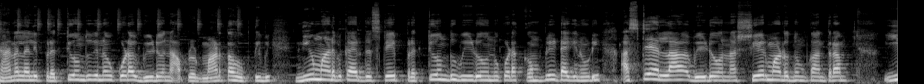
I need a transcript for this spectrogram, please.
ಚಾನಲಲ್ಲಿ ಪ್ರತಿಯೊಂದು ದಿನವೂ ಕೂಡ ವೀಡಿಯೋನ ಅಪ್ಲೋಡ್ ಮಾಡ್ತಾ ಹೋಗ್ತೀವಿ. ನೀವು ಮಾಡಬೇಕಾಗಿದ್ದಷ್ಟೇ ಪ್ರತಿಯೊಂದು ವೀಡಿಯೋನು ಕೂಡ ಕಂಪ್ಲೀಟಾಗಿ ನೋಡಿ. ಅಷ್ಟೇ ಅಲ್ಲ, ವೀಡಿಯೋನ ಶೇರ್ ಮಾಡೋದ್ರ ಮುಖಾಂತರ ಈ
